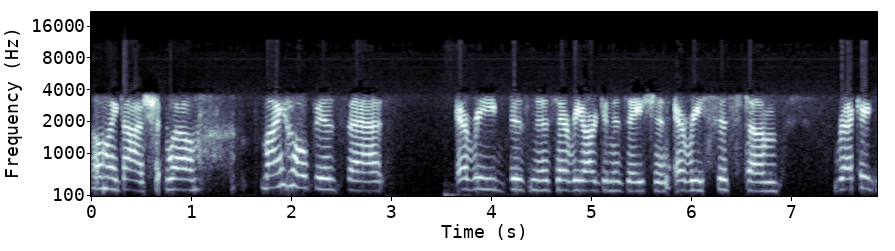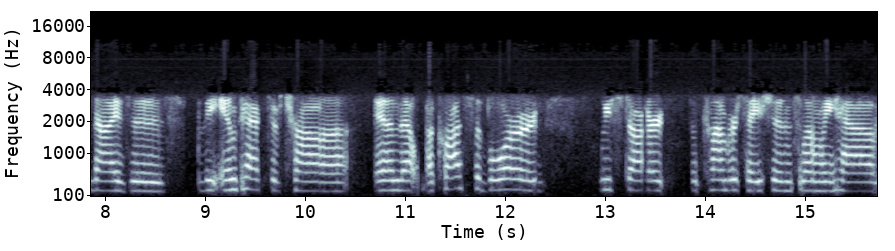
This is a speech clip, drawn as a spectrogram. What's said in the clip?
Oh my gosh. Well my hope is that every business, every organization, every system recognizes the impact of trauma and that across the board we start the conversations when we have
